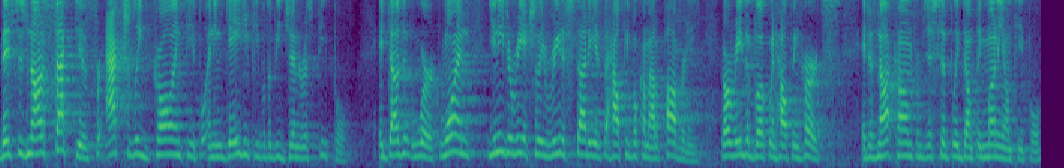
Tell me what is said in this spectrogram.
This is not effective for actually drawing people and engaging people to be generous people. It doesn't work. One, you need to re- actually read a study as to how people come out of poverty. Go read the book When Helping Hurts. It does not come from just simply dumping money on people.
